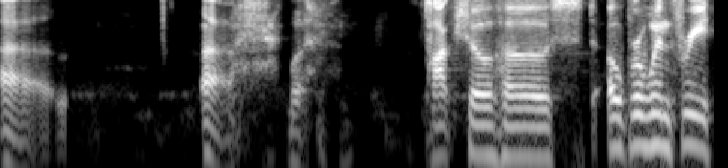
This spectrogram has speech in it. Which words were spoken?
uh uh talk show host, Oprah Winfrey.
